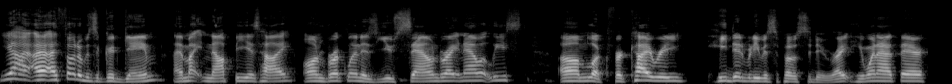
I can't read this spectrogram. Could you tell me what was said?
Yeah, I, I, thought it was a good game. I might not be as high on Brooklyn as you sound right now, at least. Um, look for Kyrie, he did what he was supposed to do, right? He went out there,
